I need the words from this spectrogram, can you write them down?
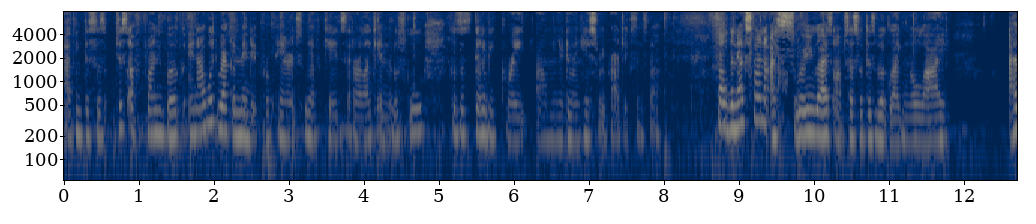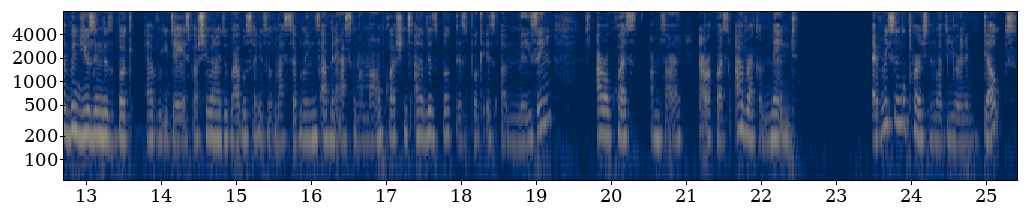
I think this is just a fun book, and I would recommend it for parents who have kids that are like in middle school because it's going to be great um, when you're doing history projects and stuff. So the next one, I swear you guys, I'm obsessed with this book, like no lie. I've been using this book every day, especially when I do Bible studies with my siblings. I've been asking my mom questions out of this book. This book is amazing. I request, I'm sorry, not request, I recommend every single person, whether you're an adult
